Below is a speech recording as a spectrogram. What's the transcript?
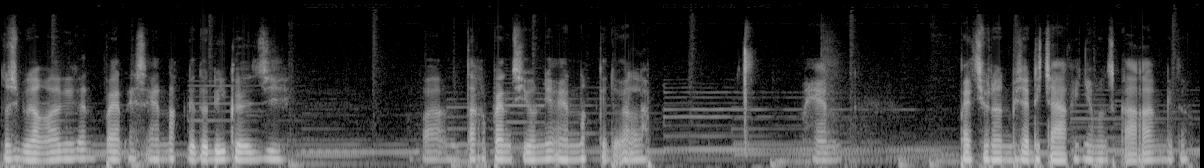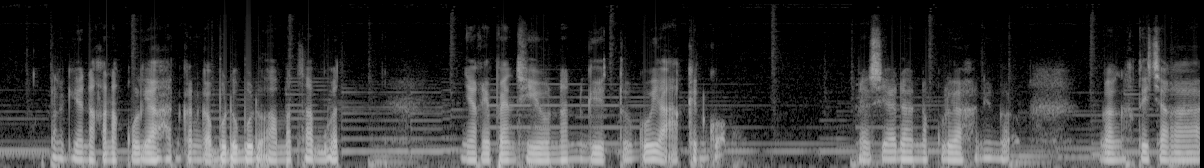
Terus bilang lagi kan PNS enak gitu digaji. Apa ntar pensiunnya enak gitu elah. Men pensiunan bisa dicari zaman sekarang gitu. Apalagi anak-anak kuliahan kan gak bodoh-bodoh amat lah buat nyari pensiunan gitu. Gue yakin kok. Masih ada anak kuliahan yang nggak nggak ngerti cara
